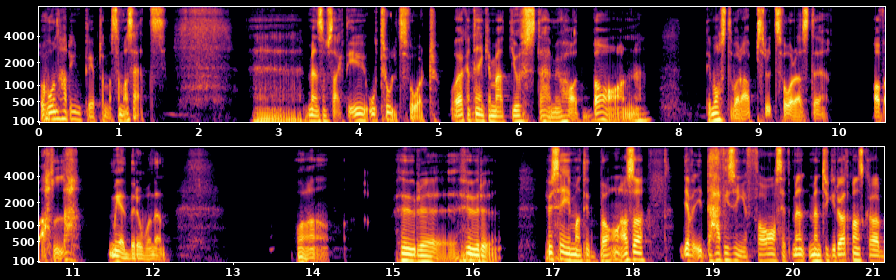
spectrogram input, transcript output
Och hon hade ju inte levt på samma sätt. Eh, Men som sagt, det är ju otroligt svårt. Och jag kan tänka mig att just det här med att ha ett barn, det måste vara absolut svåraste av alla medberoenden. Och hur, hur, hur säger man till ett barn? Alltså, det här finns ju ingen facit, men, men tycker du att man ska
